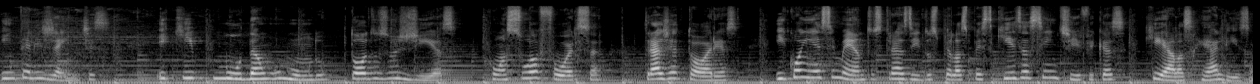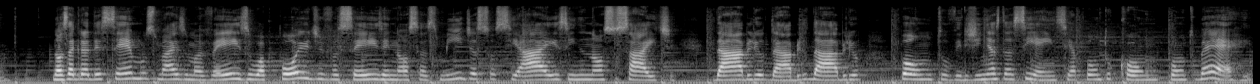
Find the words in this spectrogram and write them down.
inteligentes e que mudam o mundo todos os dias com a sua força, trajetórias e conhecimentos trazidos pelas pesquisas científicas que elas realizam. Nós agradecemos mais uma vez o apoio de vocês em nossas mídias sociais e no nosso site www.virginiasdaciencia.com.br.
